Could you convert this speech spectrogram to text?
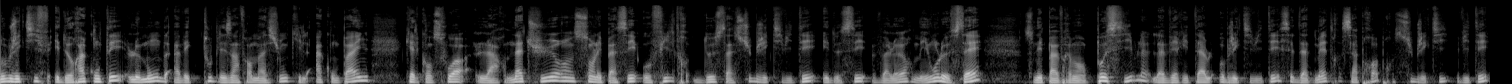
objectif est de raconter le monde avec toutes les informations qu'il accompagne, quelle qu'en soit leur nature, sans les passer au filtre de sa subjectivité et de ses valeurs. Mais on le sait, ce n'est pas vraiment possible. La véritable objectivité, c'est d'admettre sa propre subjectivité.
